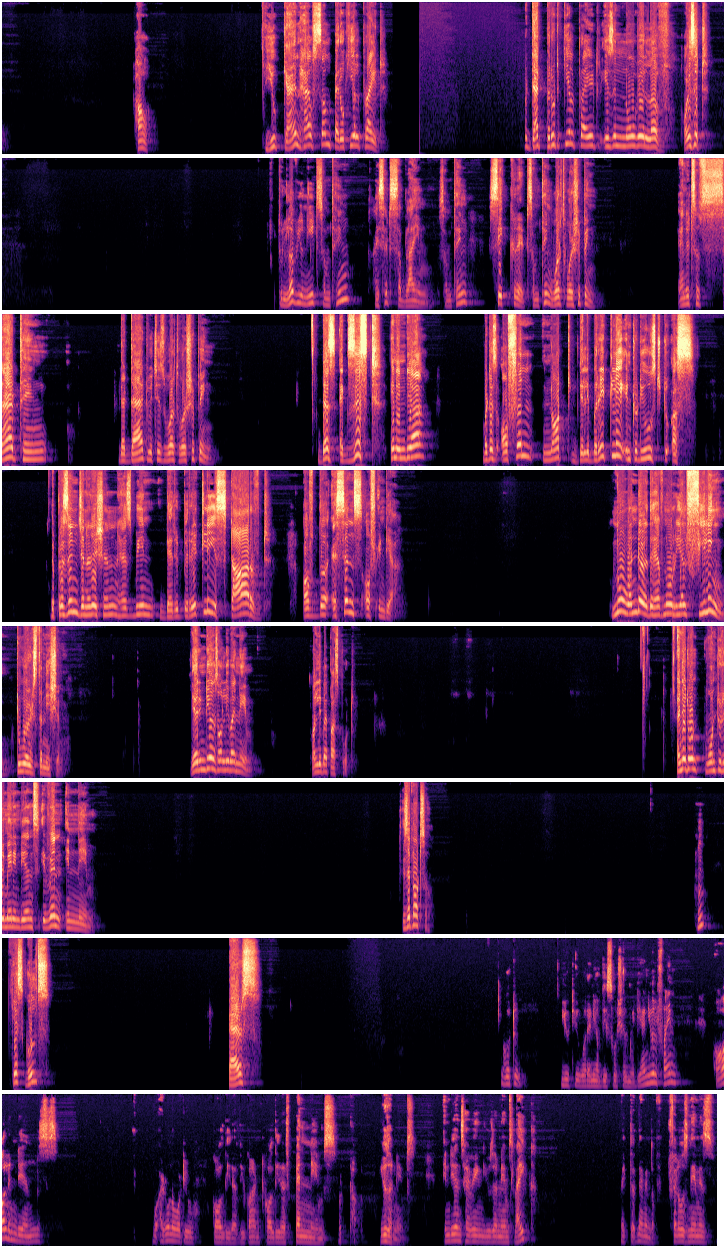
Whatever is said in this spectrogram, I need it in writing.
How? You can have some parochial pride, But that parochial pride is in no way love, or is it? To love, you need something, I said, sublime, something sacred, something worth worshipping. And it's a sad thing that that which is worth worshipping does exist in India but is often not deliberately introduced to us. The present generation has been deliberately starved of the essence of India. No wonder they have no real feeling towards the nation. They are Indians only by name, only by passport. And they don't want to remain Indians even in name. Is that not so? Hmm? Yes, Gulls, Paris. Go to YouTube or any of these social media and you will find all Indians. I don't know what you call these as. You can't call these as pen names, but usernames. Indians having usernames like like the, I mean the fellow's name is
